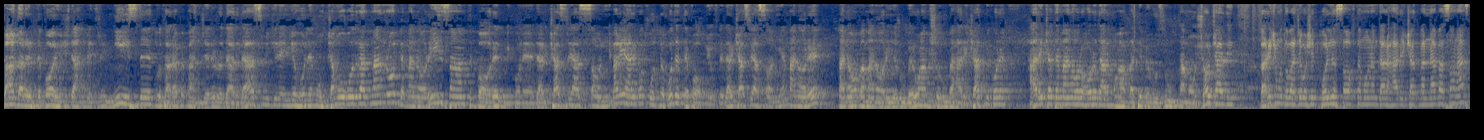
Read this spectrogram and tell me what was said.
فرد در ارتفاع 18 متری نیست دو طرف پنجره رو در دست می‌گیره. یه حل محکم و قدرتمند رو به مناره این سمت وارد می‌کنه. در کسری از ثانیه بقیه حرکات خود به خود اتفاق میفته در کسری از ثانیه مناره بنا و مناره روبرو هم شروع به حرکت می‌کنه. حرکت مناره رو در محبته به وضوح تماشا کردید. برای که متوجه باشید کل ساختمان هم در حرکت و نوسان هست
